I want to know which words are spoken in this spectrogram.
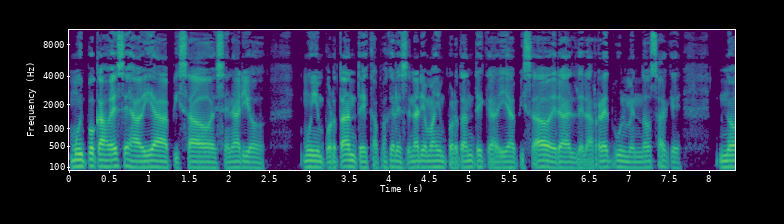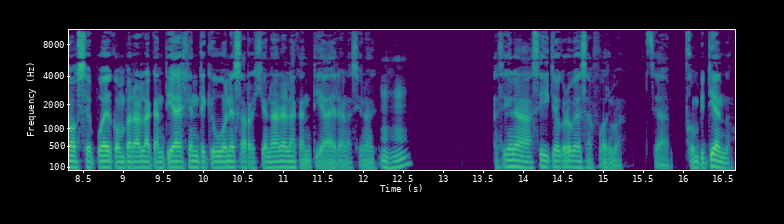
muy pocas veces había pisado escenarios muy importantes. Capaz que el escenario más importante que había pisado era el de la Red Bull Mendoza, que no se puede comparar la cantidad de gente que hubo en esa regional a la cantidad de la nacional. Así que nada, sí, yo creo que de esa forma. O sea, compitiendo.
